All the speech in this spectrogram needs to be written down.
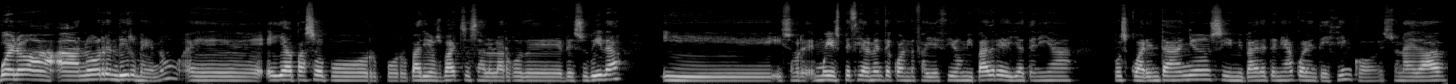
Bueno, a, no rendirme, ¿no? Eh, ella pasó por, varios baches a lo largo de, su vida y, sobre, muy especialmente cuando falleció mi padre, ella tenía pues 40 años y mi padre tenía 45. Es una edad,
